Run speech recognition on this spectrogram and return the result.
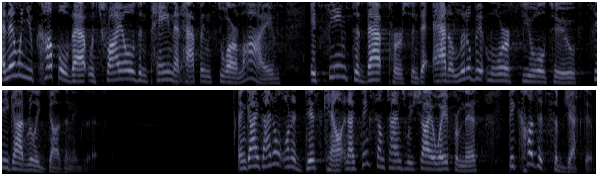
And then when you couple that with trials and pain that happens to our lives, it seems to that person to add a little bit more fuel to see God really doesn't exist. And guys, I don't want to discount, and I think sometimes we shy away from this because it's subjective.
